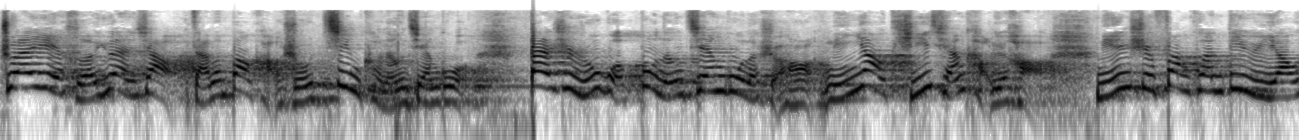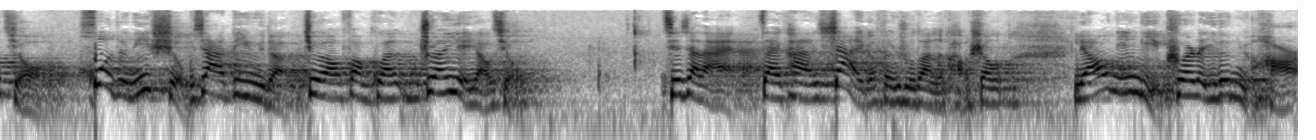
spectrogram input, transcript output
专业和院校咱们报考时候尽可能兼顾。但是如果不能兼顾的时候，您要提前考虑好，您是放宽地域要求，或者你舍不下地域的，就要放宽专业要求。接下来再看下一个分数段的考生，辽宁理科的一个女孩，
